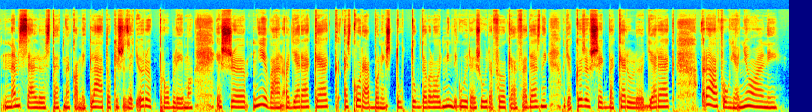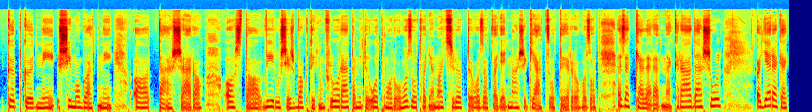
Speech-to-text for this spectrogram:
nem szellőztetnek, amit látok, és ez egy örök probléma. És uh, nyilván a gyerekek, ezt korábban is tudtuk, de valahogy mindig újra és újra föl kell fedezni, hogy a közösségbe kerülő gyerek rá fogja nyalni, köpködni, simogatni a társára azt a vírus és baktériumflórát, amit ő otthonról hozott, vagy a nagyszülőktől hozott, vagy egy másik játszótérről hozott. Ezek keverednek. Ráadásul a gyerekek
